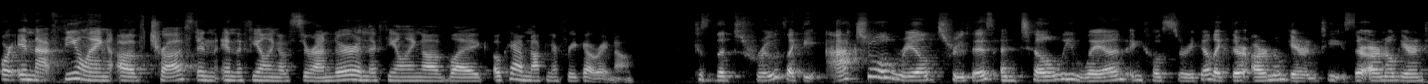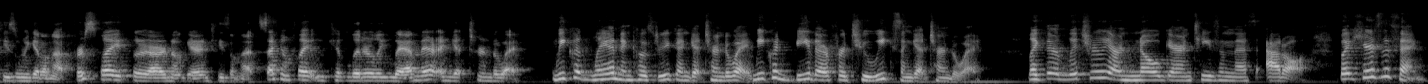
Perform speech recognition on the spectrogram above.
or in that feeling of trust and in the feeling of surrender and the feeling of like, okay, I'm not going to freak out right now. Because the truth, like the actual real truth is, until we land in Costa Rica, like there are no guarantees. There are no guarantees when we get on that first flight. There are no guarantees on that second flight. We could literally land there and get turned away. We could land in Costa Rica and get turned away. We could be there for two weeks and get turned away. Like there literally are no guarantees in this at all. But here's the thing,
